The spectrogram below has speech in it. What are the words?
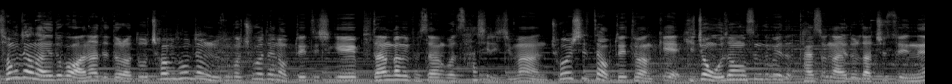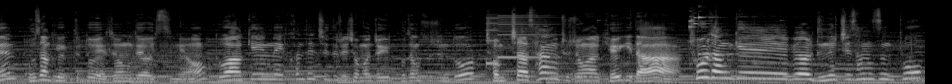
성장 난이도가 완화되더라도 처음 성장 요소가 추가되는 업데이트 시기에 부담감이 발생한 것은 사실이지만 초월 시스템 업데이트와 함께 기존 5성 승급의 달성 난이도를 낮출 수 있는 보상 계획들도 예정되어 있으며 또한 게임 내 컨텐츠들의 전반적인 보상 수준도 점차 상향 조정할 계획이다. 초월 단계별 능력치 상승폭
